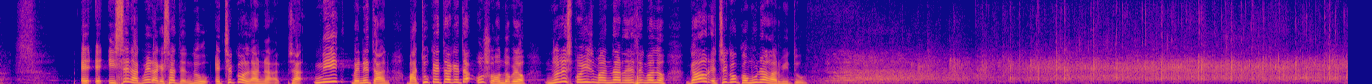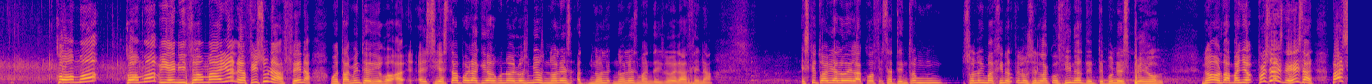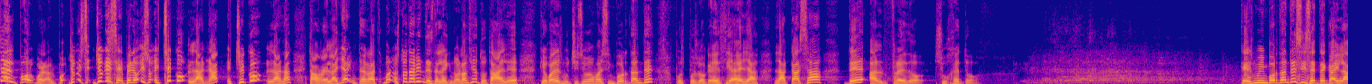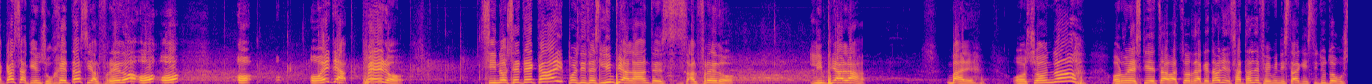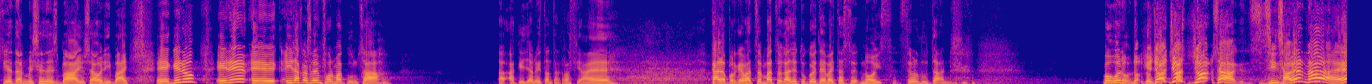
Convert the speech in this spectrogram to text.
E, e, izenak berak esaten du, etxeko lanak. O sea, nik benetan batuketak eta oso ondo, pero no les podéis mandar de vez en cuando, gaur etxeko komuna garbitu. Como ¿Cómo bien hizo María? Le hacéis una cena. Bueno, también te digo, si está por aquí alguno de los míos, no les, no, no les mandéis lo de la cena. Es que todavía lo de la cocina, o sea, te entra un... Solo imagínatelos en la cocina, te, pones peor. No, ordan baino, cosas de esas. Pasa el polvo, bueno, yo qué sé, yo qué sé, pero eso, etxeko lanak, etxeko lanak, eta horrela ya integratzen. Bueno, esto también desde la ignorancia total, ¿eh? que igual es muchísimo más importante, pues, pues lo que decía ella, la casa de Alfredo, sujeto. Que es muy importante si se te cae la casa, quién sujeta, si Alfredo o, o, o, o ella. Pero si no se te cae, pues dices, límpiala antes, Alfredo. Límpiala. Vale. Oso ondo, orduan eskidetza batzordeak eta hori, zatalde feministak instituto guztietan mesedez bai, osea hori bai. E, gero, ere, e, irakasleen formakuntza. A- Aquí ya no hay tanta gracia, eh? Claro, porque batzen batzuk galdetuko eta baita, ze, noiz, zer dutan. Bo, bueno, no, yo, yo, yo, o sea, sin saber nada, eh?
